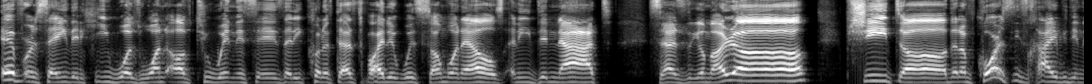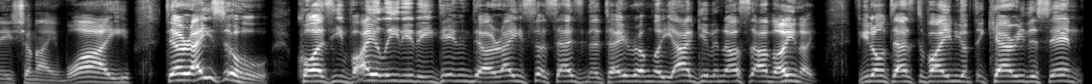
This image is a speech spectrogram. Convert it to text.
If we're saying that he was one of two witnesses, that he could have testified it with someone else and he did not, says the Gemara, Pshita, uh, that of course he's chayiv dinei shamayim. Why? Deraisahu, cause he violated a din in Deraisa, says in the Torah, lo yagiven us avaynai. If you don't testify and you have to carry the sin.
